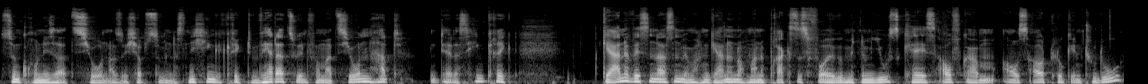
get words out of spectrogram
Synchronisation. Also ich habe es zumindest nicht hingekriegt. Wer dazu Informationen hat, der das hinkriegt, gerne wissen lassen. Wir machen gerne nochmal eine Praxisfolge mit einem Use Case, Aufgaben aus Outlook in To-Do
